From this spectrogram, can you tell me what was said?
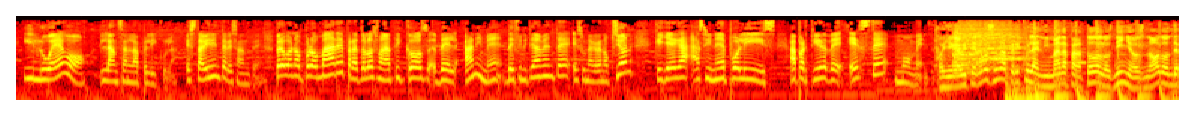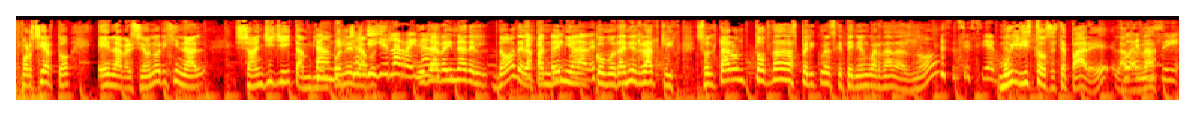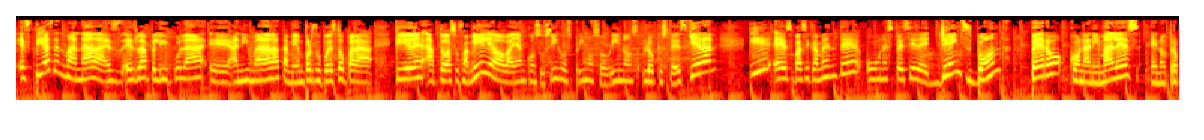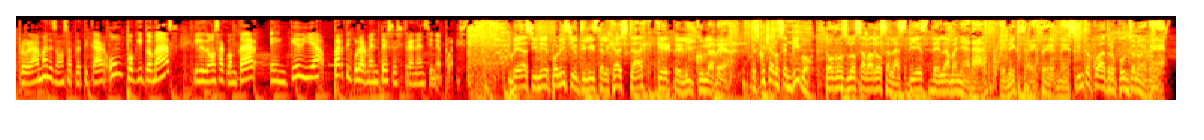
y luego lanzan la película. Está bien interesante. Pero bueno, Promare para todos los fanáticos del anime definitivamente es una gran opción que llega a Cinépolis a partir de este momento. Oye Gaby, tenemos una película animada para todos los niños, ¿no? Donde por cierto, en la versión original Shang Ji también, pone la es la reina. Es la reina del, ¿no? de, la pandemia, como Daniel Radcliffe. Soltaron todas las películas que tenían guardadas, ¿no? sí, es cierto. Muy listos este par, ¿eh? La bueno, verdad. sí. Espías en manada es, es la película eh, animada también, por supuesto, para que lleven a toda su familia o vayan con sus hijos, primos, sobrinos, lo que ustedes quieran. Y es básicamente una especie de James Bond, pero con animales en otro programa. Les vamos a platicar un poquito más y les vamos a contar en qué día particularmente se estrena en Cinepolis. Ve a Cinépolis y utiliza el hashtag qué película ver. Escúchanos en vivo todos los sábados a las 10 de la mañana en ExaFM 104.9.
